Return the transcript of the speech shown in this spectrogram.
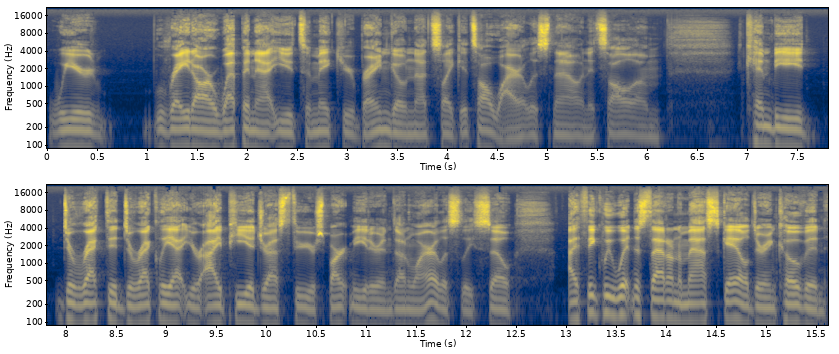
weird radar weapon at you to make your brain go nuts. Like it's all wireless now and it's all um can be directed directly at your IP address through your smart meter and done wirelessly. So I think we witnessed that on a mass scale during COVID.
